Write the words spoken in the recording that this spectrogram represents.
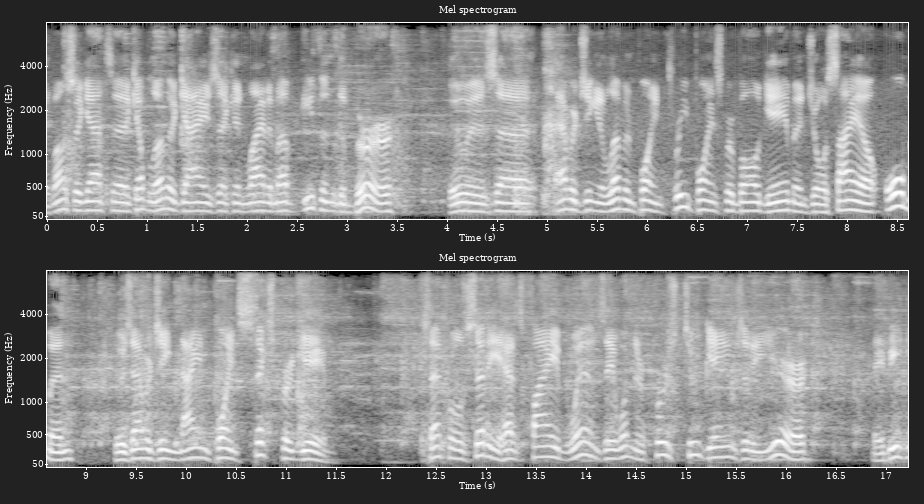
They've also got a couple other guys that can line them up. Ethan DeBoer, who is uh, averaging 11.3 points per ball game, and Josiah Ullman, who's averaging 9.6 per game. Central City has five wins. They won their first two games of the year. They beat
